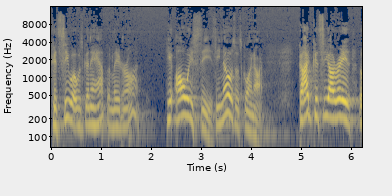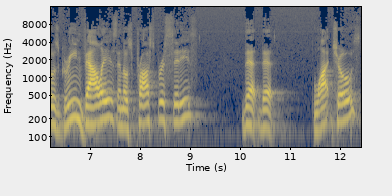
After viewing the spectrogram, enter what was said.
could see what was going to happen later on. He always sees, he knows what's going on. God could see already those green valleys and those prosperous cities that, that Lot chose,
